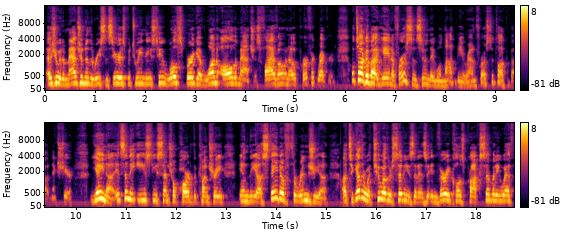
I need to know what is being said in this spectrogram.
As you would imagine in the recent series between these two, Wolfsburg have won all the matches, 5 0 0, perfect record. We'll talk about Jena first, and soon they will not be around for us to talk about next year. Jena, it's in the east, east central part of the country in the uh, state of Thuringia, uh, together with two other cities that is in very close proximity with.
